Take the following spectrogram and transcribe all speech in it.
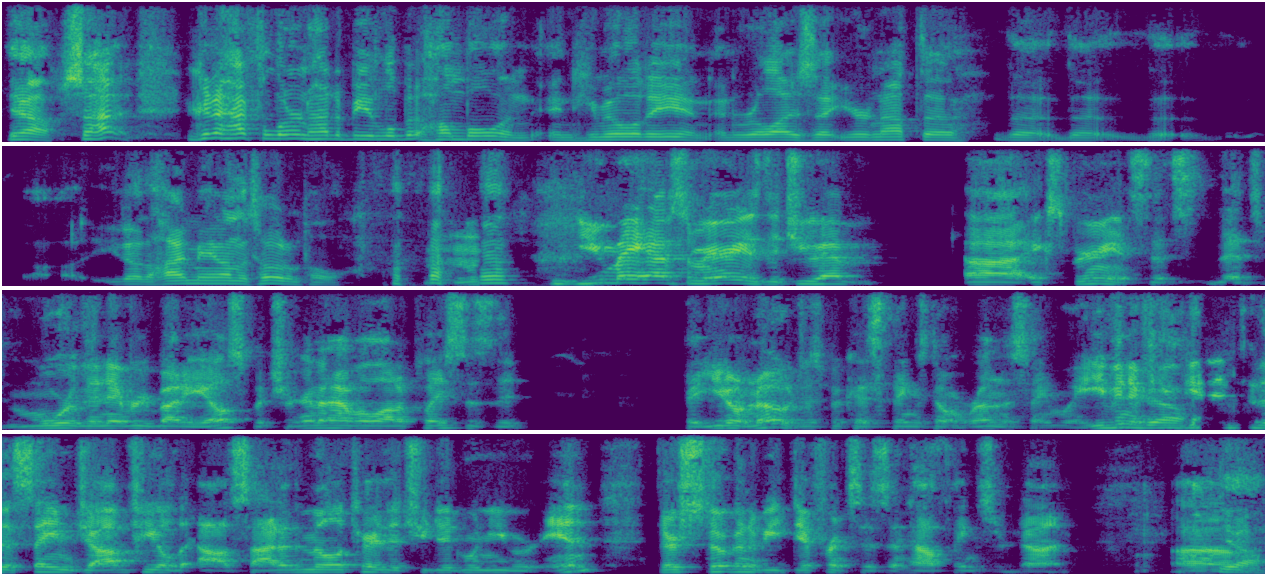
Yeah, so how, you're going to have to learn how to be a little bit humble and, and humility, and, and realize that you're not the the the the uh, you know the high man on the totem pole. mm-hmm. You may have some areas that you have uh, experience that's that's more than everybody else, but you're going to have a lot of places that that you don't know just because things don't run the same way. Even if yeah. you get into the same job field outside of the military that you did when you were in, there's still going to be differences in how things are done. Um, yeah.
